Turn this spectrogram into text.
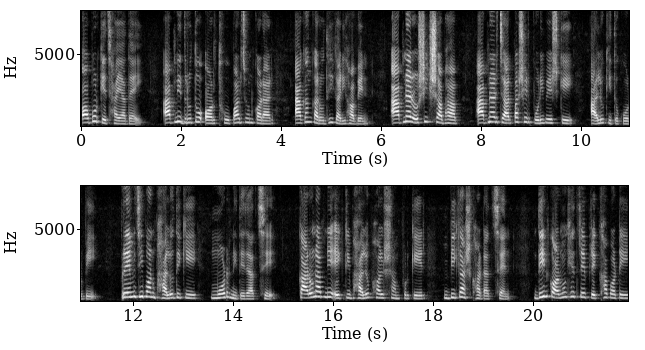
অপরকে ছায়া দেয়। আপনি দ্রুত অর্থ উপার্জন করার আকাঙ্ক্ষার অধিকারী হবেন। আপনার রসিক স্বভাব আপনার চারপাশের পরিবেশকে আলোকিত করবে। প্রেম জীবন ভালো দিকে মোড় নিতে যাচ্ছে। কারণ আপনি একটি ভালো ফল সম্পর্কের বিকাশ ঘটাচ্ছেন। দিন কর্মক্ষেত্রে প্রেক্ষাপটে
